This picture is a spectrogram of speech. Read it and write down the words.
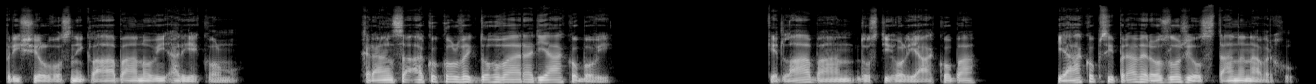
prišiel vo sne k Lábánovi a riekol mu. Chrán sa akokoľvek dohovárať Jákobovi. Keď Lábán dostihol Jákoba, Jákob si práve rozložil stan na vrchu.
